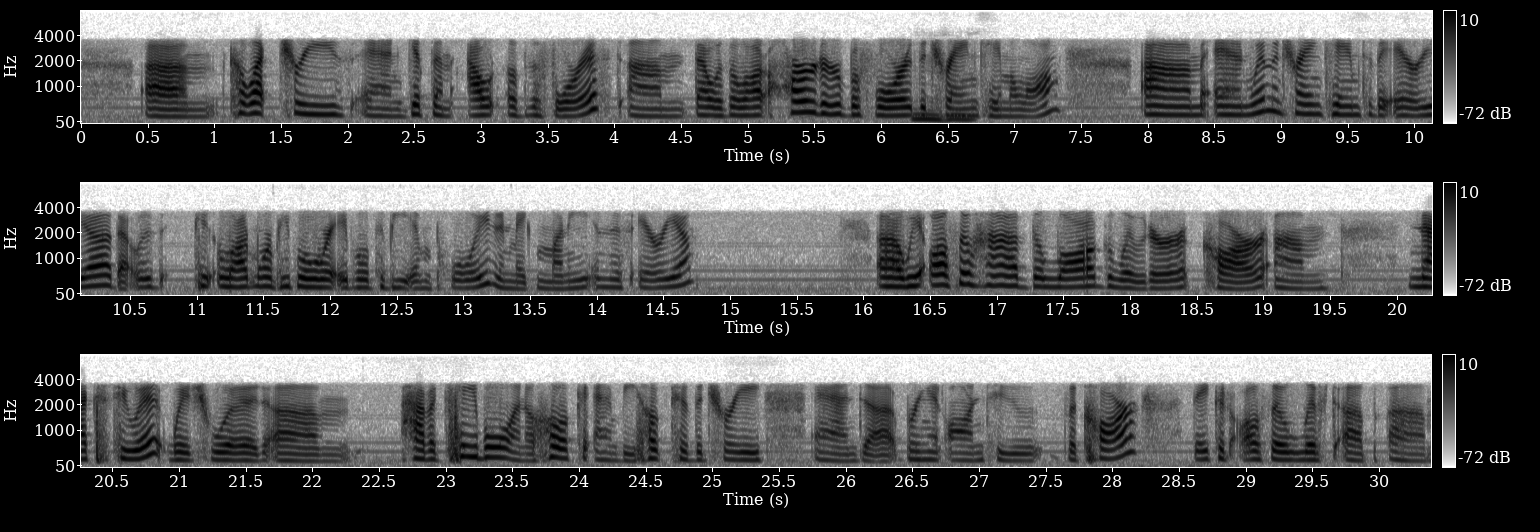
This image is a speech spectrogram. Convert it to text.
um, collect trees and get them out of the forest. Um, that was a lot harder before the mm-hmm. train came along. Um, and when the train came to the area, that was a lot more people were able to be employed and make money in this area. Uh, we also have the log loader car um, next to it, which would um, have a cable and a hook and be hooked to the tree and uh, bring it onto the car. They could also lift up um,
